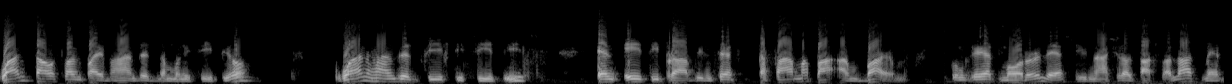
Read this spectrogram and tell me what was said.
1,500 na munisipyo, 150 cities, and 80 provinces. Kasama pa ang BARM. Kung kaya't more or less, yung National Tax Allotment,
